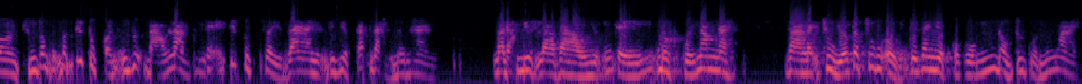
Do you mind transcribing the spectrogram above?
uh, chúng tôi cũng vẫn tiếp tục có những dự báo là sẽ tiếp tục xảy ra những cái việc cắt giảm đơn hàng. Và đặc biệt là vào những cái đợt cuối năm này và lại chủ yếu tập trung ở những cái doanh nghiệp có vốn đầu tư của nước ngoài.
